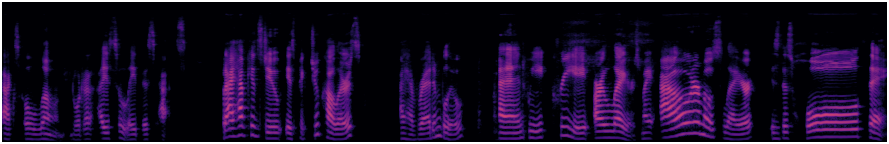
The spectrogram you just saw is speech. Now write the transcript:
x alone, in order to isolate this x. What I have kids do is pick two colors. I have red and blue, and we create our layers. My outermost layer is this whole thing.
